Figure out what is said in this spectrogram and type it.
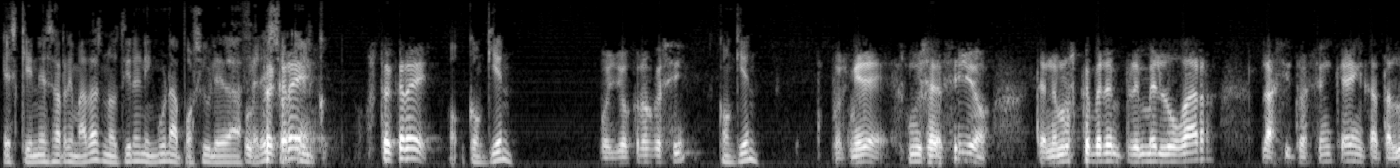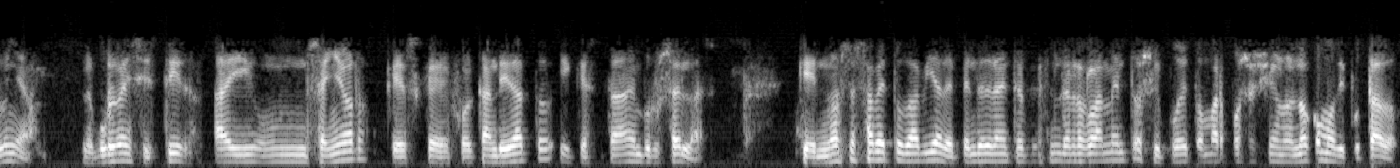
Es que Inés Arrimadas no tiene ninguna posibilidad de hacer ¿Usted eso. Cree? ¿Usted cree? ¿Con quién? Pues yo creo que sí. ¿Con quién? Pues mire, es muy sencillo. Tenemos que ver en primer lugar la situación que hay en Cataluña. Le vuelvo a insistir, hay un señor que es que fue candidato y que está en Bruselas, que no se sabe todavía, depende de la interpretación del reglamento, si puede tomar posesión o no como diputado.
